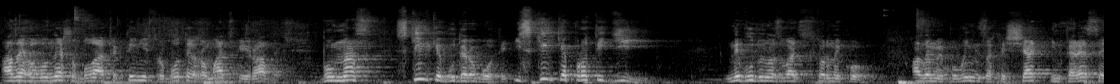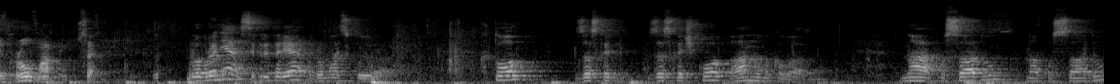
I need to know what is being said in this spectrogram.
Але головне, щоб була ефективність роботи громадської ради. Бо в нас скільки буде роботи і скільки протидії. Не буду називати сторони але ми повинні захищати інтереси громади. Все. Про обрання секретаря громадської ради. Хто за, Ска- Ганну Миколаївну на посаду, на посаду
